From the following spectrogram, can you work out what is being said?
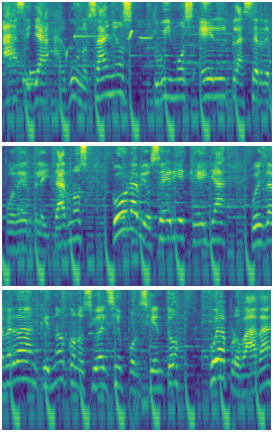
hace ya algunos años tuvimos el placer de poder deleitarnos con una bioserie que ella, pues la verdad, aunque no conoció al 100%, fue aprobada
